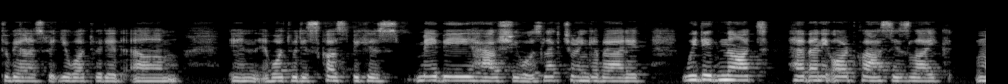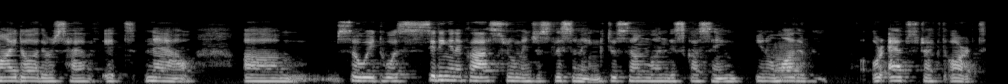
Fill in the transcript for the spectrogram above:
to be honest with you, what we did um, in what we discussed, because maybe how she was lecturing about it. We did not have any art classes like my daughters have it now. Um, so it was sitting in a classroom and just listening to someone discussing, you know, modern or abstract art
